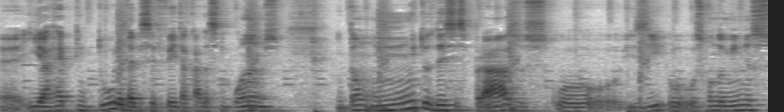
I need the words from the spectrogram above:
é, e a repintura deve ser feita a cada 5 anos. Então, muitos desses prazos, os condomínios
